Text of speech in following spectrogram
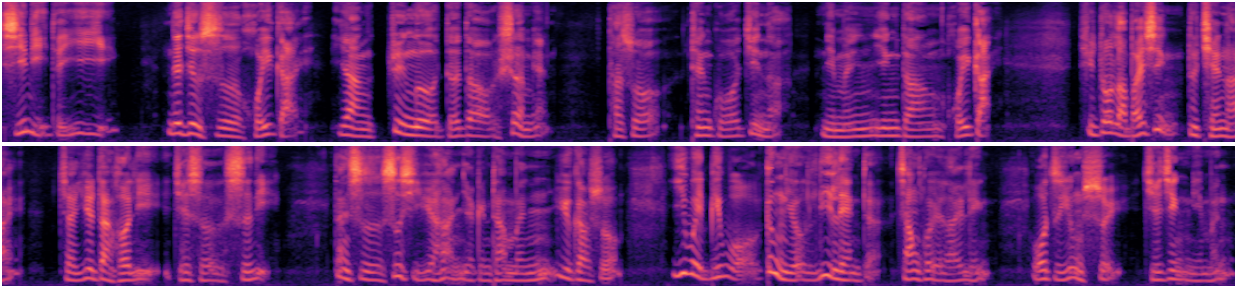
洗礼的意义，那就是悔改，让罪恶得到赦免。他说：“天国近了，你们应当悔改。”许多老百姓都前来在约旦河里接受洗礼，但是施洗约翰也跟他们预告说：“一位比我更有力量的将会来临，我只用水洁净你们，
